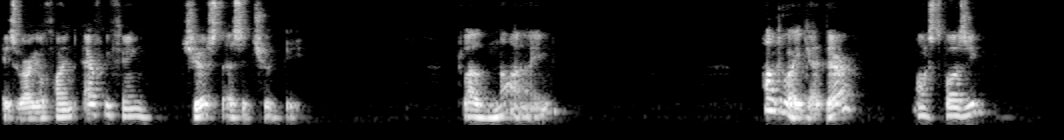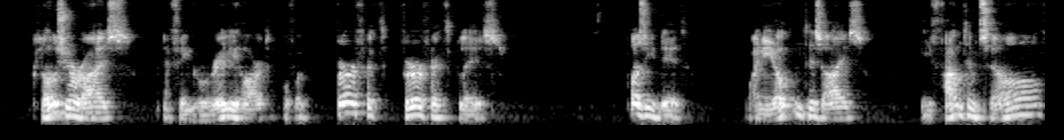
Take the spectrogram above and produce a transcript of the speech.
It's where you'll find everything just as it should be. Cloud 9? How do I get there? asked Fozzie. Close your eyes and think really hard of a perfect, perfect place. Fozzie did. When he opened his eyes, he found himself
